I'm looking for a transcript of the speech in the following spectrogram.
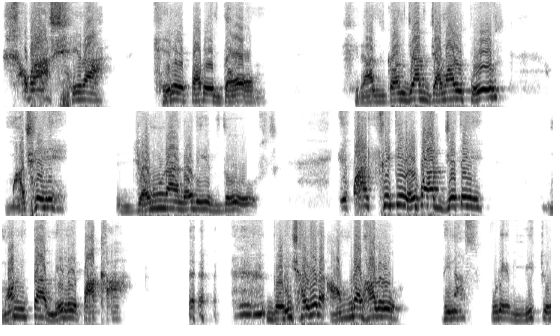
সবার সেরা, খেলে পাবে দম। সিরাজগঞ্জ আর জামালপুর মাঝে যমুনা নদীর দূর এপার থেকে ওপার যেতে মনটা মেলে পাখা। বরিশালের আমরা ভালো, দিনাজপুরের লিচু।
